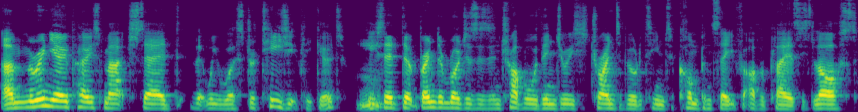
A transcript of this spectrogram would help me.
Um, Mourinho post match said that we were strategically good. Mm. He said that Brendan Rodgers is in trouble with injuries. He's trying to build a team to compensate for other players he's lost.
